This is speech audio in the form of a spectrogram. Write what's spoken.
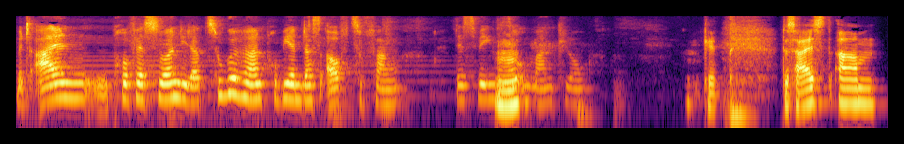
mit allen Professoren, die dazugehören, probieren das aufzufangen. Deswegen diese mhm. Ummantelung. Okay. Das heißt, ähm,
